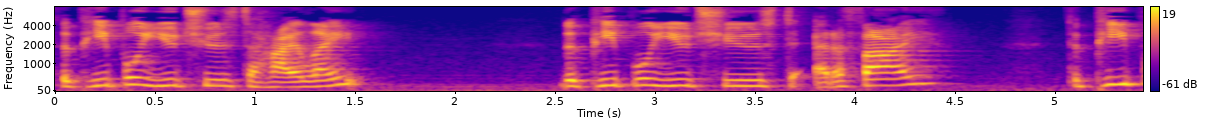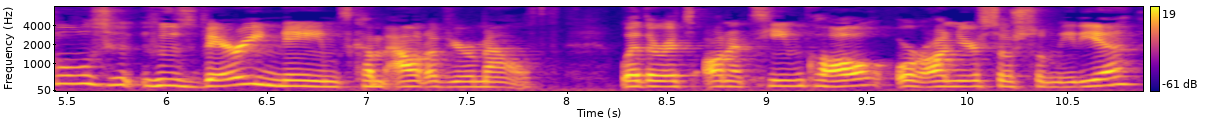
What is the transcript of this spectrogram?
the people you choose to highlight, the people you choose to edify, the people whose very names come out of your mouth, whether it's on a team call or on your social media,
